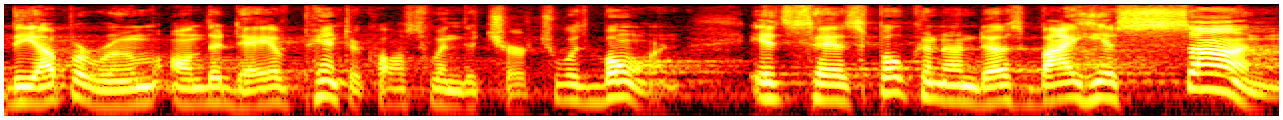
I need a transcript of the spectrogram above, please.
the upper room on the day of Pentecost when the church was born. It says, spoken unto us by his Son,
